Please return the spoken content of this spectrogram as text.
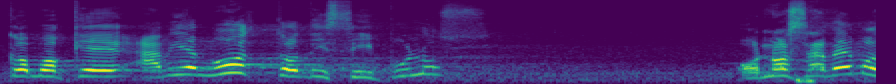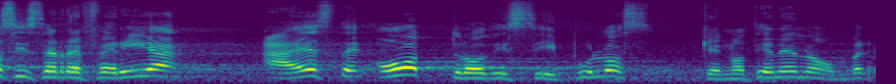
como que habían otros discípulos, o no sabemos si se refería a este otro discípulo que no tiene nombre,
